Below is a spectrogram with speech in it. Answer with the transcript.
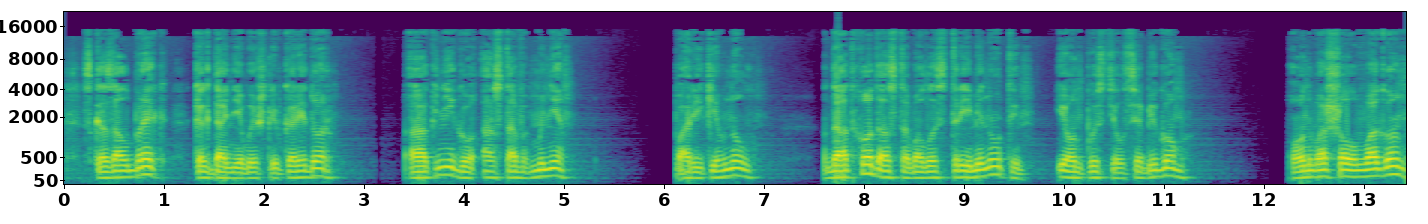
— сказал Брэк, когда они вышли в коридор. «А книгу оставь мне». Пари кивнул. До отхода оставалось три минуты, и он пустился бегом. Он вошел в вагон,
